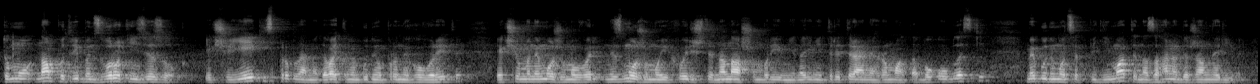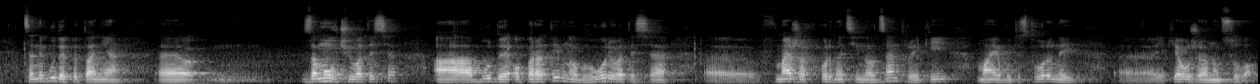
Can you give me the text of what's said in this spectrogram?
Тому нам потрібен зворотній зв'язок. Якщо є якісь проблеми, давайте ми будемо про них говорити. Якщо ми не, можемо, не зможемо їх вирішити на нашому рівні, на рівні територіальних громад або області, ми будемо це підіймати на загальнодержавний рівень. Це не буде питання е, замовчуватися, а буде оперативно обговорюватися е, в межах координаційного центру, який має бути створений, е, як я вже анонсував.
